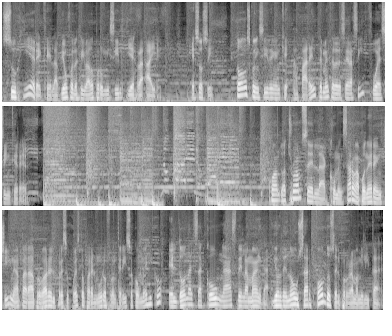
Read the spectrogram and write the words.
sugiere que el avión fue derribado por un misil tierra-aire. Eso sí, todos coinciden en que aparentemente debe ser así, fue sin querer. Cuando a Trump se la comenzaron a poner en China para aprobar el presupuesto para el muro fronterizo con México, el Donald sacó un as de la manga y ordenó usar fondos del programa militar.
